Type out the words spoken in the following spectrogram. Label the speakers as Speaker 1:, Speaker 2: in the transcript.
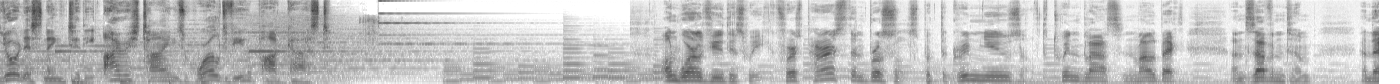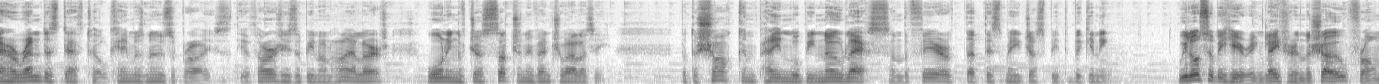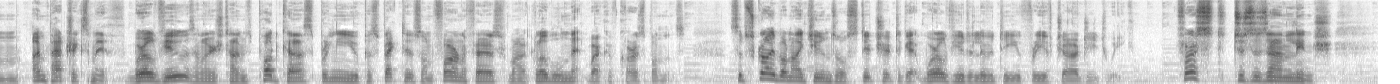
Speaker 1: You're listening to the Irish Times Worldview podcast.
Speaker 2: On Worldview this week, first Paris, then Brussels, but the grim news of the twin blasts in Maelbeek and Zaventem and their horrendous death toll came as no surprise. The authorities have been on high alert, warning of just such an eventuality. But the shock and pain will be no less, and the fear that this may just be the beginning. We'll also be hearing later in the show from I'm Patrick Smith. Worldview is an Irish Times podcast bringing you perspectives on foreign affairs from our global network of correspondents. Subscribe on iTunes or Stitcher to get Worldview delivered to you free of charge each week. First to Suzanne Lynch.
